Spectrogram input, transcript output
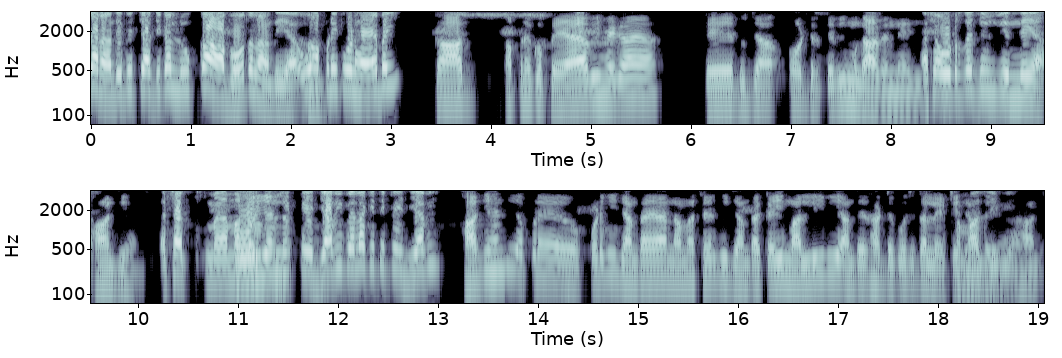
ਘਰਾਂ ਦੇ ਵਿੱਚ ਅੱਜ ਕੱਲ ਲੋਕ ਘਾਹ ਬਹੁਤ ਲਾਉਂਦੇ ਆ ਉਹ ਹਾਂ। ਆਪਣੇ ਕੋਲ ਹੈ ਬਾਈ? ਕਾਦ ਆਪਣੇ ਕੋਲ ਪਿਆ ਵੀ ਹੈਗਾ ਆ ਤੇ ਦੂਜਾ ਆਰਡਰ ਤੇ ਵੀ ਮੰਗਾ ਦਿੰਨੇ ਆ ਜੀ। ਅੱਛਾ ਆਰਡਰ ਤੇ ਤੁਸੀਂ ਦਿੰਦੇ ਆ? ਹਾਂਜੀ ਹਾਂਜੀ। ਅੱਛਾ ਮੈਂ ਮਤਲਬ ਤੁਸੀਂ ਭੇਜਿਆ ਵੀ ਪਹਿਲਾਂ ਕਿਤੇ ਭੇਜਿਆ ਵੀ? ਹਾਂਜੀ ਹਾਂਜੀ ਆਪਣੇ ਰੋਪੜ ਵੀ ਜਾਂਦਾ ਆ ਨਵਾਂ ਸ਼ਹਿਰ ਵੀ ਜਾਂਦਾ ਕਈ ਮਾਲੀ ਵੀ ਆਂਦੇ ਸਾਡੇ ਕੋਲ ਜਿੱਦਾਂ ਲੈ ਕੇ ਜਾਂਦੇ ਆ। ਹਾਂਜੀ।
